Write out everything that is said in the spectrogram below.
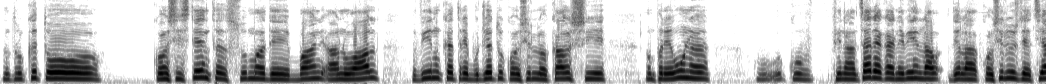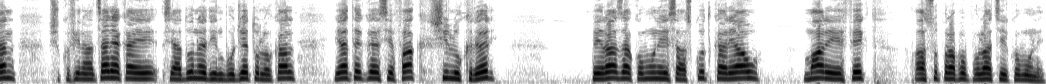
întrucât o consistentă sumă de bani anual vin către bugetul Consiliului Local și împreună cu, cu finanțarea care ne vine la, de la Consiliul Județean și cu finanțarea care se adună din bugetul local, iată că se fac și lucrări pe raza comunei Sascut care au mare efect asupra populației comune.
